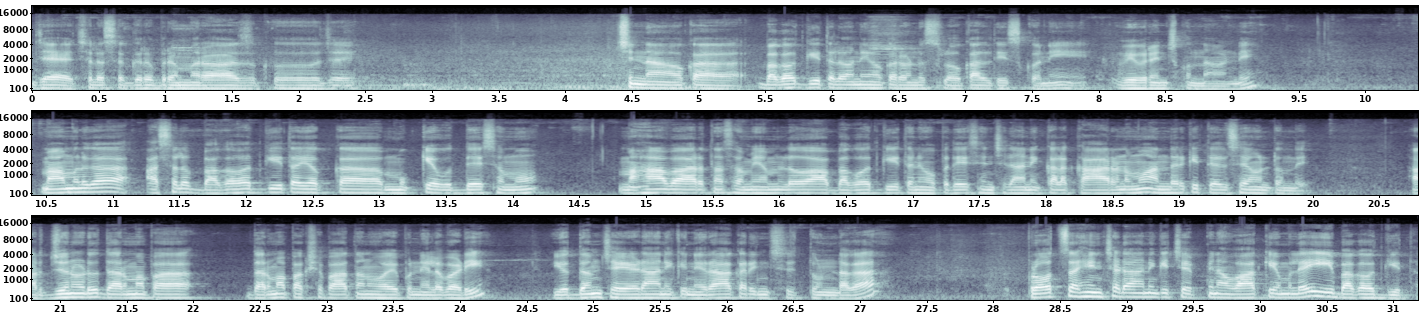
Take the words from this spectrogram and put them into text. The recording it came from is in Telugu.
జై అచల సగ్గురు బ్రహ్మరాజుకు జై. చిన్న ఒక భగవద్గీతలోని ఒక రెండు శ్లోకాలు తీసుకొని వివరించుకుందామండి. మామూలుగా అసలు భగవద్గీత యొక్క ముఖ్య ఉద్దేశము మహాభారత సమయంలో ఆ భగవద్గీతని ఉపదేశించడానికి గల కారణము అందరికీ తెలిసే ఉంటుంది. అర్జునుడు ధర్మప ధర్మపక్షపాతం వైపు నిలబడి యుద్ధం చేయడానికి నిరాకరించుతుండగా ప్రోత్సహించడానికి చెప్పిన వాక్యములే ఈ భగవద్గీత.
